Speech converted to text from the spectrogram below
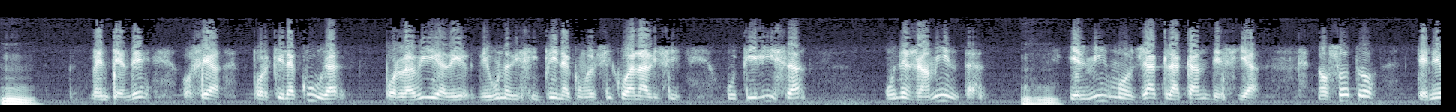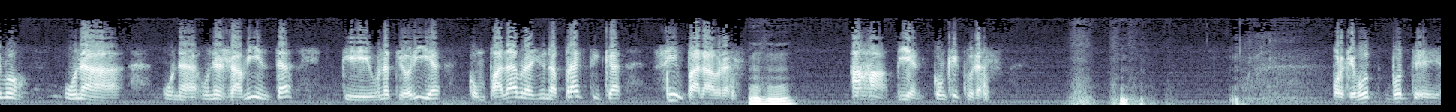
Mm. ¿Me entendés? O sea, porque la cura, por la vía de, de una disciplina como el psicoanálisis, utiliza una herramienta. Y el mismo Jacques Lacan decía, nosotros tenemos una, una, una herramienta, que una teoría con palabras y una práctica sin palabras. Ajá, bien, ¿con qué curas? Porque vos, vos te,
